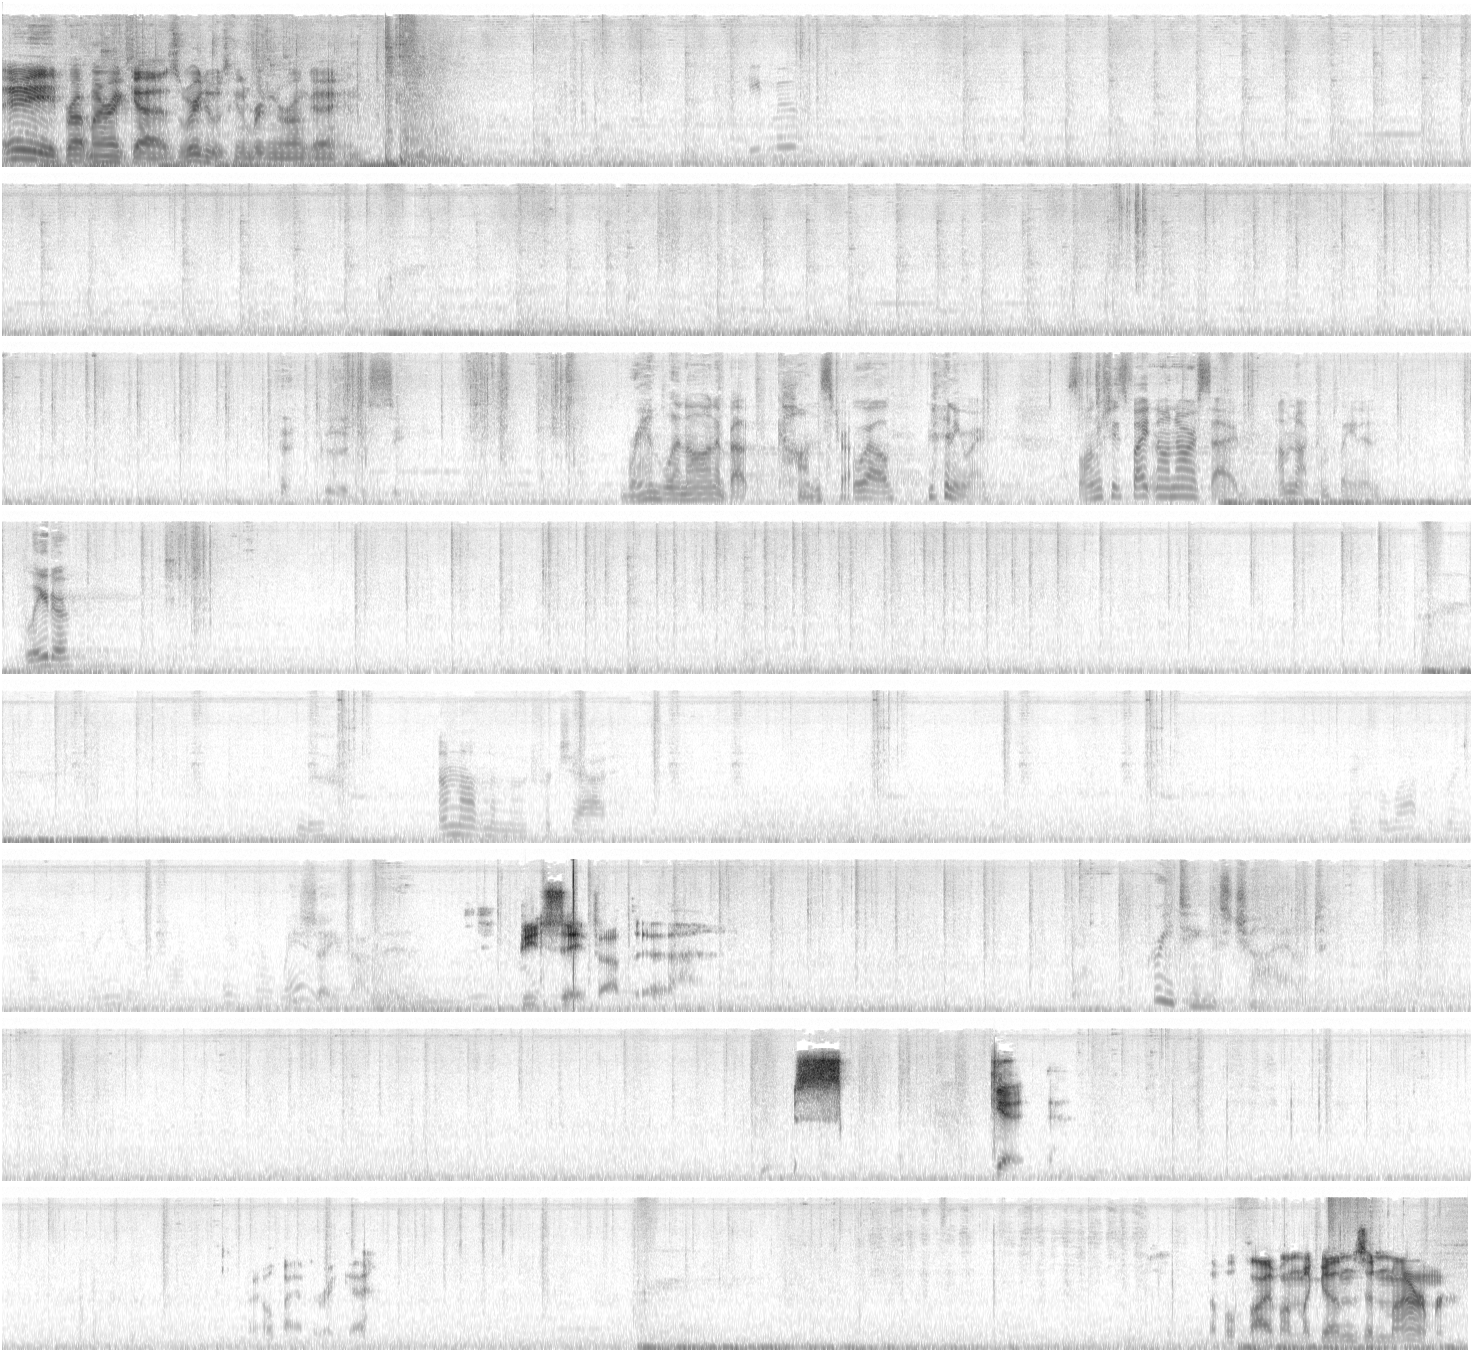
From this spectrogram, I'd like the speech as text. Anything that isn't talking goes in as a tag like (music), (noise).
Hey, it brought my right guy. guys. Worried it was gonna bring the wrong guy in. Keep moving. Good to see you. Rambling on about construct. Well, (laughs) anyway, as long as she's fighting on our side, I'm not complaining. Later. I'm not in the mood for chat. Thanks a lot for bringing another stranger into our There's no Be way. safe out there. Be safe out there. Child. S- Get. I hope I have the right guy. Level 5 on my guns and my armor.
